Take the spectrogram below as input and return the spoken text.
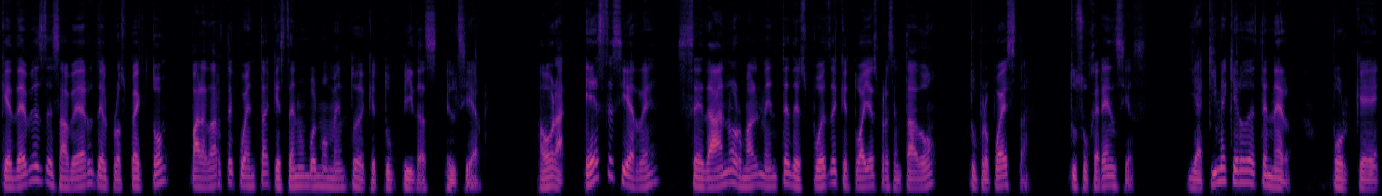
que debes de saber del prospecto para darte cuenta que está en un buen momento de que tú pidas el cierre. Ahora, este cierre se da normalmente después de que tú hayas presentado tu propuesta, tus sugerencias. Y aquí me quiero detener porque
